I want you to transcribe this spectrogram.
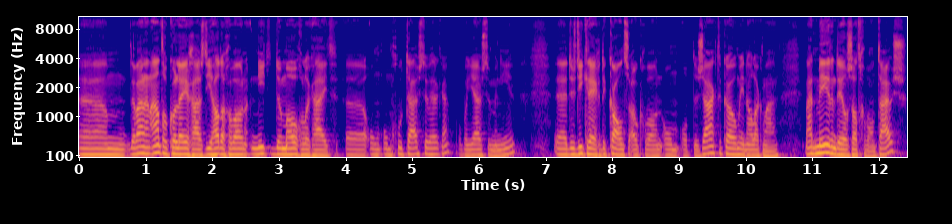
Um, er waren een aantal collega's die hadden gewoon niet de mogelijkheid uh, om, om goed thuis te werken op een juiste manier. Uh, dus die kregen de kans ook gewoon om op de zaak te komen in Alkmaar. Maar het merendeel zat gewoon thuis.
